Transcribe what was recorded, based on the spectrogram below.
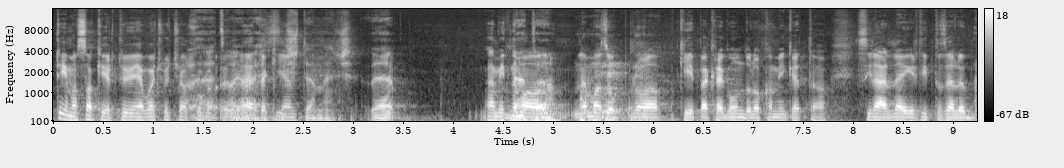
téma szakértője vagy, hogyha lehet, fog, lehetek ilyen... Isten, de Mármint nem, a, nem azokra a képekre gondolok, amiket a Szilárd leírt itt az előbb,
